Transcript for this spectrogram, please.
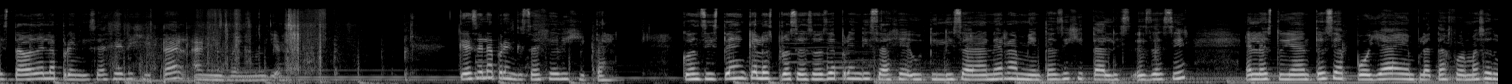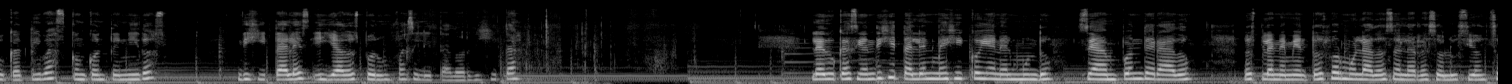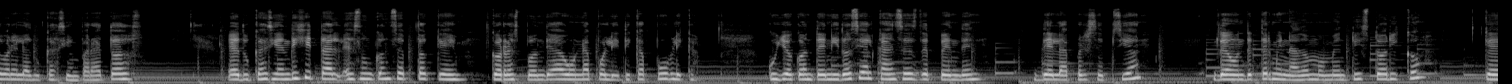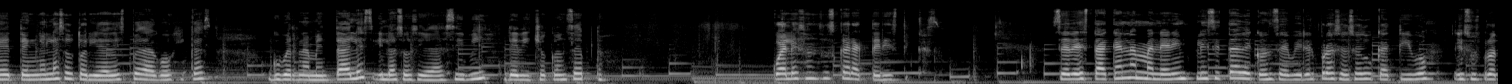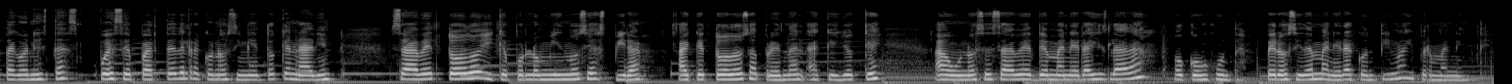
Estado del aprendizaje digital a nivel mundial. ¿Qué es el aprendizaje digital? Consiste en que los procesos de aprendizaje utilizarán herramientas digitales, es decir, el estudiante se apoya en plataformas educativas con contenidos digitales y guiados por un facilitador digital. La educación digital en México y en el mundo se han ponderado los planeamientos formulados en la resolución sobre la educación para todos. La educación digital es un concepto que corresponde a una política pública, cuyo contenidos y alcances dependen de la percepción de un determinado momento histórico que tengan las autoridades pedagógicas, gubernamentales y la sociedad civil de dicho concepto. ¿Cuáles son sus características? Se destaca en la manera implícita de concebir el proceso educativo y sus protagonistas, pues se parte del reconocimiento que nadie sabe todo y que por lo mismo se aspira a que todos aprendan aquello que aún no se sabe de manera aislada o conjunta, pero sí de manera continua y permanente.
